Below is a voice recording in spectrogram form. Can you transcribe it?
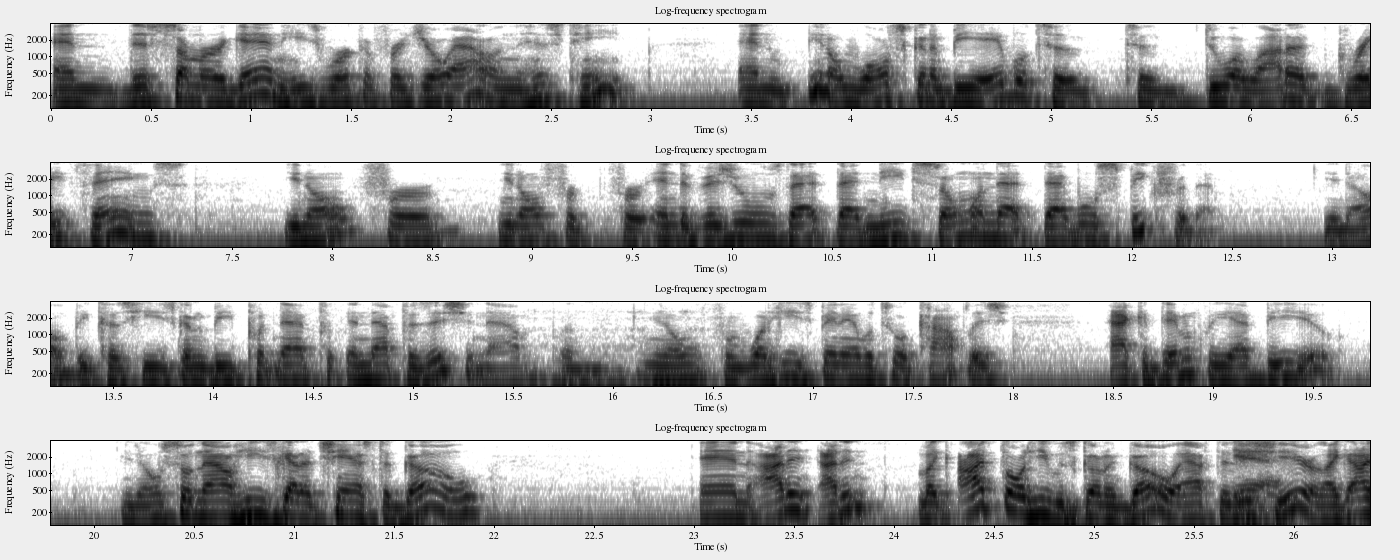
and this summer again he's working for Joe Allen and his team. And you know Walt's going to be able to to do a lot of great things, you know, for you know for for individuals that that need someone that that will speak for them, you know, because he's going to be put in that in that position now, mm-hmm. you know, from what he's been able to accomplish academically at BU, you know. So now he's got a chance to go, and I didn't I didn't like I thought he was going to go after this Yeah. year. Like I,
